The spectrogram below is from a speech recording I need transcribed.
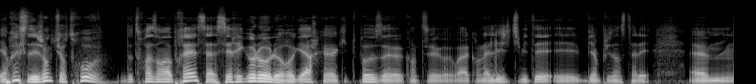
Et après, c'est des gens que tu retrouves deux, trois ans après. C'est assez rigolo le regard qu'ils te posent euh, quand, euh, quand la légitimité est bien plus installée. Euh,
